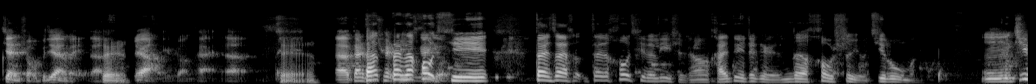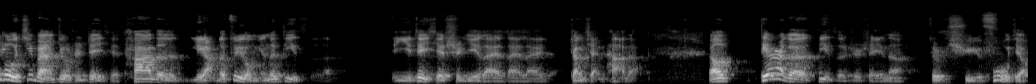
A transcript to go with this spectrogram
见首不见尾的，对，这样一个状态，呃。对，呃，但是但在后期，但在在后期的历史上，还对这个人的后世有记录吗？嗯，记录基本上就是这些，他的两个最有名的弟子，以这些事迹来来来彰显他的。然后第二个弟子是谁呢？就是许父教，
